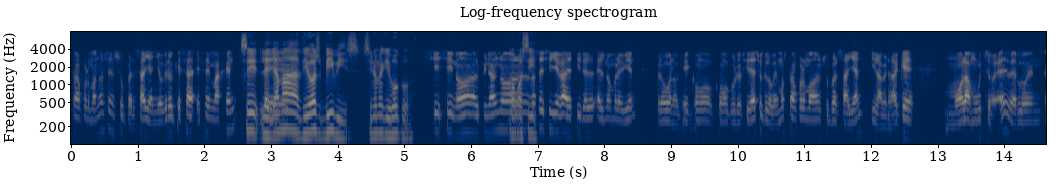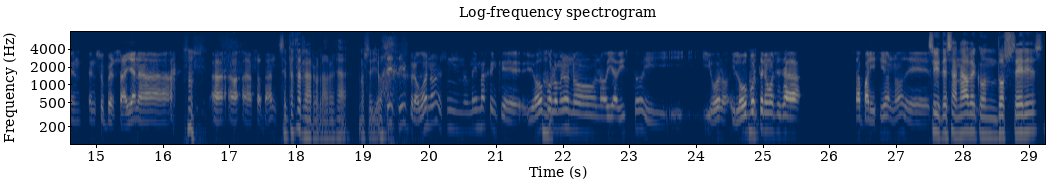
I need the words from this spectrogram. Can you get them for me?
transformándose en Super Saiyan. Yo creo que esa, esa imagen... Sí, le eh, llama Dios Bibis, si no me equivoco. Sí, sí, no, al final no, no sé si llega a decir el, nombre bien, pero bueno, que como, como curiosidad eso, que lo vemos transformado en Super Saiyan y la verdad que mola mucho, ¿eh? Verlo en, en, Super Saiyan a, a, a, Satán. Se te hace raro, la verdad, no sé yo. Sí, sí, pero bueno, es una imagen que yo por hmm. lo menos no, no había visto y, y, bueno, y luego pues hmm. tenemos esa, esa aparición, ¿no? De, sí, de esa nave con dos seres.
